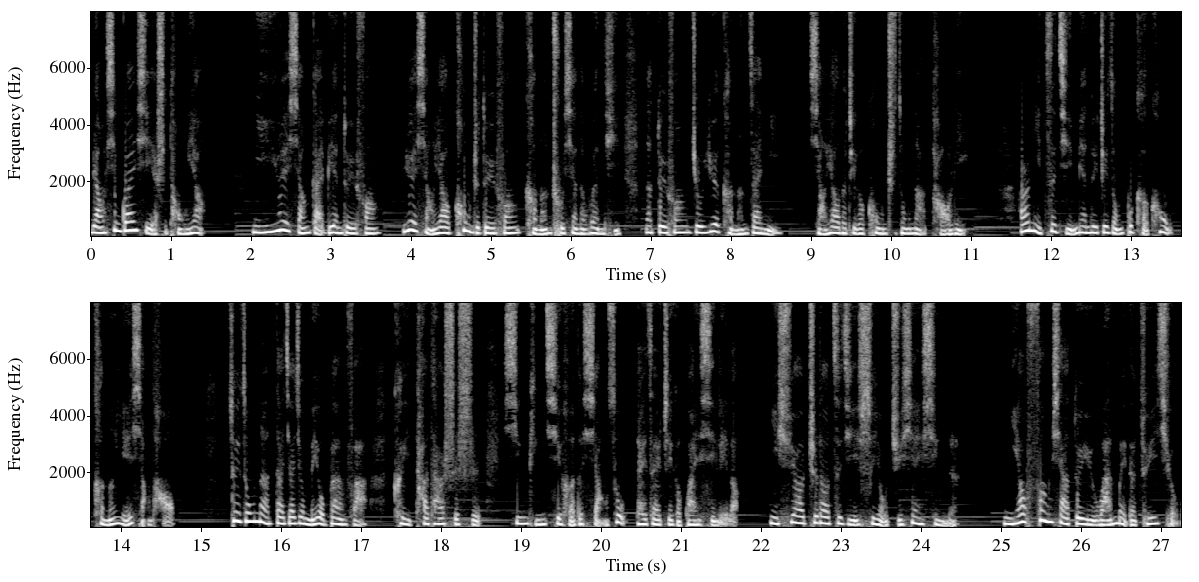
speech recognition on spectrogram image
两性关系也是同样，你越想改变对方，越想要控制对方可能出现的问题，那对方就越可能在你想要的这个控制中呢逃离。而你自己面对这种不可控，可能也想逃，最终呢，大家就没有办法可以踏踏实实、心平气和的享受待在这个关系里了。你需要知道自己是有局限性的，你要放下对于完美的追求，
